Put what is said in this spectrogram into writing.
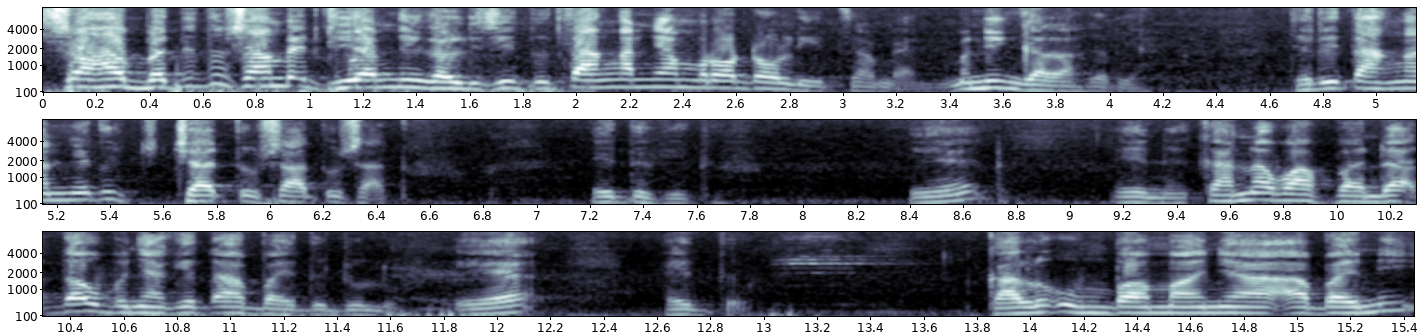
Sahabat itu sampai diam tinggal di situ, tangannya merotoli sampai meninggal akhirnya. Jadi tangannya itu jatuh satu-satu. Itu gitu. Ya. Ini karena wabah enggak tahu penyakit apa itu dulu, ya. Itu. Kalau umpamanya apa ini?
